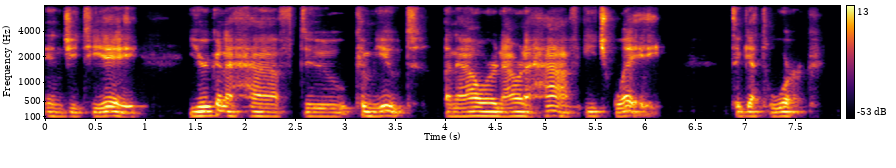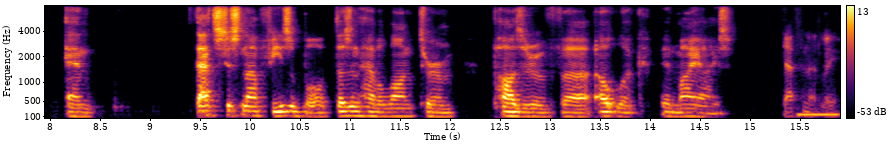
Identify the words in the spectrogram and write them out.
in GTA, you're going to have to commute an hour, an hour and a half each way to get to work and that's just not feasible. It doesn't have a long term positive uh, outlook in my eyes. Definitely.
